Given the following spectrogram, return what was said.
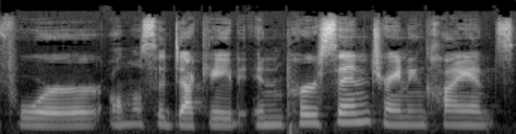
for almost a decade in person, training clients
